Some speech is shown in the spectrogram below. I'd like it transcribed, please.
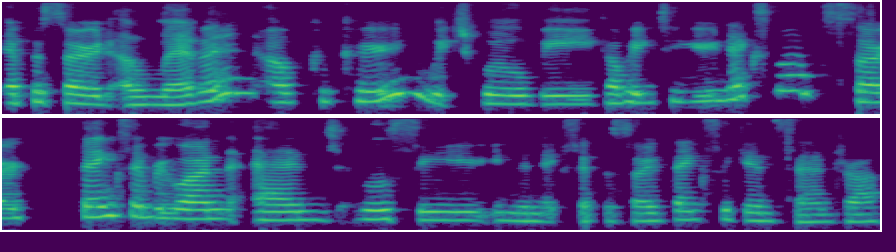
episode 11 of Kokoon, which will be coming to you next month. So Thanks, everyone, and we'll see you in the next episode. Thanks again, Sandra.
